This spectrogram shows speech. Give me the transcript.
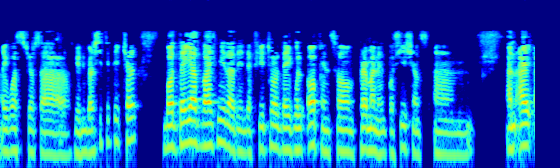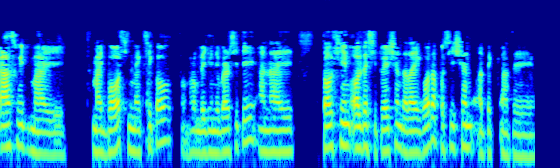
I was just a university teacher, but they advised me that in the future they will open some permanent positions. And I asked with my my boss in Mexico from, from the university, and I told him all the situation that I got a position at the at the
